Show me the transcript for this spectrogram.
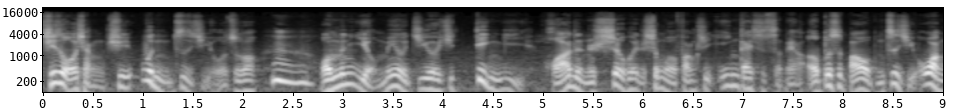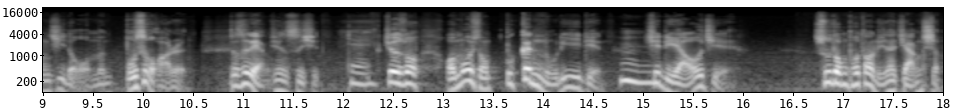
其实我想去问自己，我是说，嗯，我们有没有机会去定义华人的社会的生活方式应该是什么样，而不是把我们自己忘记了我们不是华人，这是两件事情。对，就是说，我们为什么不更努力一点，嗯，去了解苏东坡到底在讲什么？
